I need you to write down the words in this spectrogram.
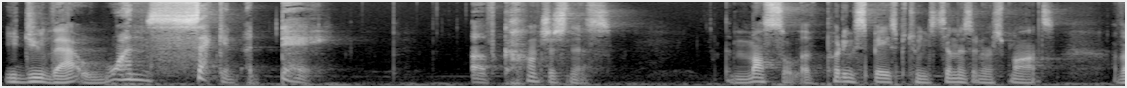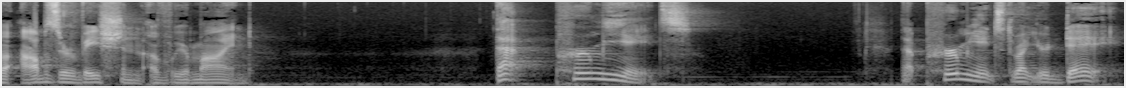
You do that one second a day of consciousness, the muscle of putting space between stimulus and response, of an observation of your mind that permeates. That permeates throughout your day.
